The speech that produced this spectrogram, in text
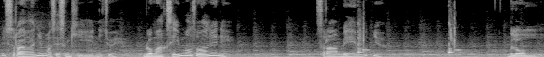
Ini serangannya masih segini coy belum maksimal soalnya nih serangan behemothnya belum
